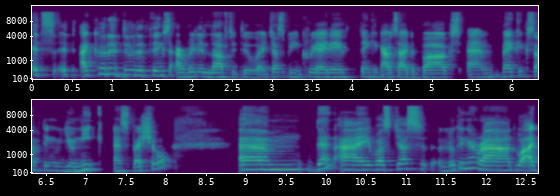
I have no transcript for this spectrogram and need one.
it's it, I couldn't do the things I really love to do and just being creative, thinking outside the box and making something unique and special. Um, then I was just looking around. Well, I,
